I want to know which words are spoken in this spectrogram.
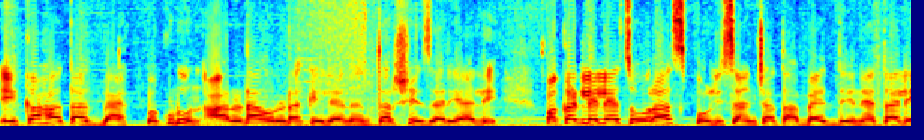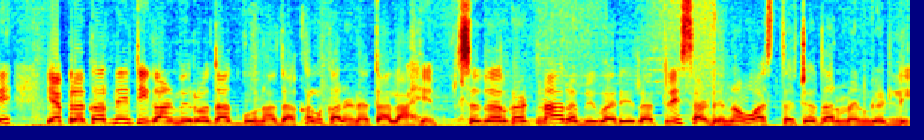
एका हातात बॅग पकडून आरडाओरडा केल्यानंतर शेजारी आले. पकडलेल्या चोरास पोलिसांच्या ताब्यात देण्यात आले. या प्रकरणी तिघांविरोधात गुन्हा दाखल करण्यात आला आहे. सदर घटना रविवारी रात्री साडेनऊ वाजताच्या दरम्यान घडली.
